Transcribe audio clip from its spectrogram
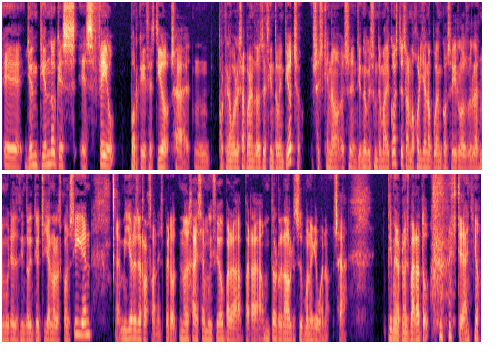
eh, yo entiendo que es, es feo porque dices, tío, o sea, mm, ¿por qué no vuelves a poner dos de 128? O es que no, entiendo que es un tema de costes, a lo mejor ya no pueden conseguir los, las memorias de 128 y ya no las consiguen, eh, millones de razones, pero no deja de ser muy feo para, para un ordenador que se supone que, bueno, o sea, primero, no es barato este año.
